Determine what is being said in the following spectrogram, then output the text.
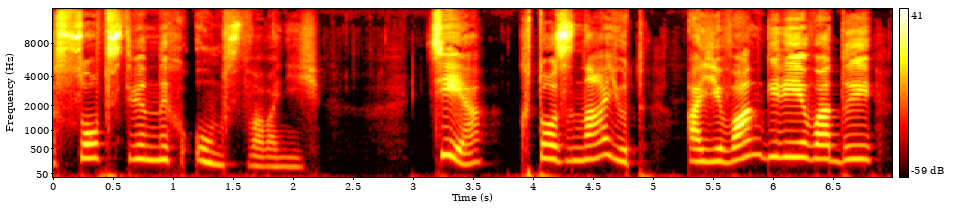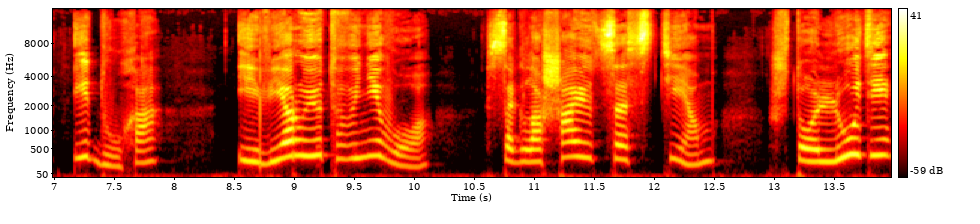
собственных умствований. Те, кто знают о Евангелии воды и духа и веруют в него, соглашаются с тем, что люди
